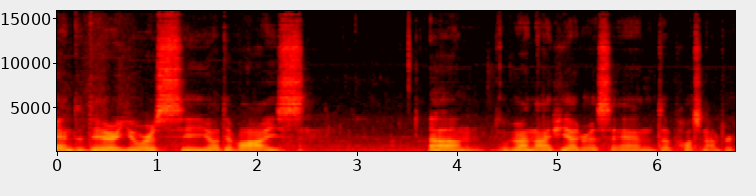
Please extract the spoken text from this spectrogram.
and there you will see your device um, with an IP address and port number.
